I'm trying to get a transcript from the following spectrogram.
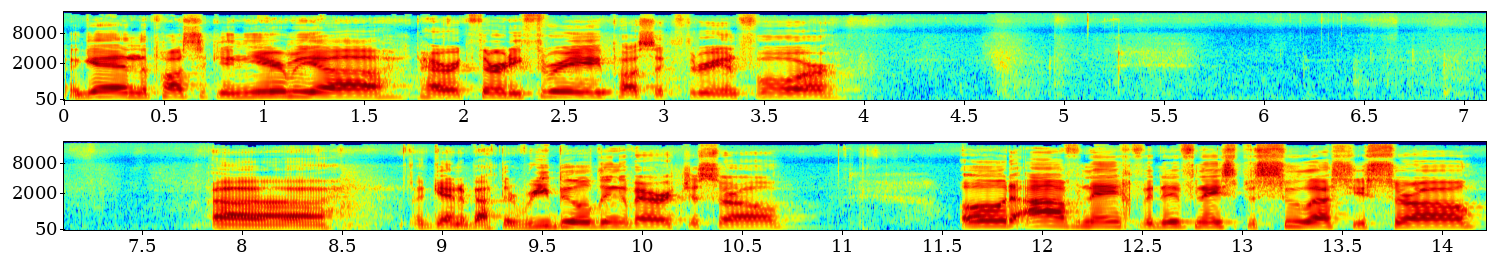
Again, the pasuk in Yirmiyah, parak 33, pasuk 3 and 4. uh, again about the rebuilding of Eretz Yisrael. Od avnech v'nivnes besulas Yisrael.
